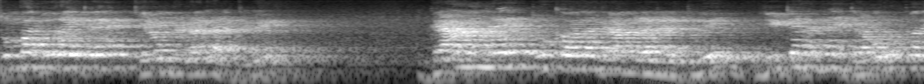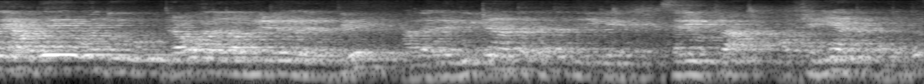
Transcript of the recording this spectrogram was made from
ತುಂಬ ದೂರ ಇದ್ದರೆ ಕಿಲೋಮೀಟರ್ಗಳಲ್ಲಿ ಅಳ್ತೀವಿ. ಗ್ರಾಮ ಅಂದರೆ ತೂಕವನ್ನು ಗ್ರಾಮಗಳಲ್ಲಿ ಹೇಳ್ತೀವಿ ಲೀಟರ್ ಅಂದರೆ ದ್ರವ ರೂಪದ ಯಾವುದೇ ಒಂದು ದ್ರವವನ್ನು ನಾವು ಲೀಟರ್ಗಳಲ್ಲಿ ಹೇಳ್ತೀವಿ ಹಾಗಾದರೆ ಲೀಟರ್ ಅಂತಕ್ಕಂಥದ್ದು ಇದಕ್ಕೆ ಸರಿ ಉತ್ತರ ಆಪ್ಷನ್ ಎ ಅಂತಕ್ಕಂಥದ್ದು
